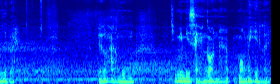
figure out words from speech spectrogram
มืดเลยเดี๋ยวต้องหามุมที่ไม่มีแสงก่อนนะครับ มองไม่เห็นเลย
